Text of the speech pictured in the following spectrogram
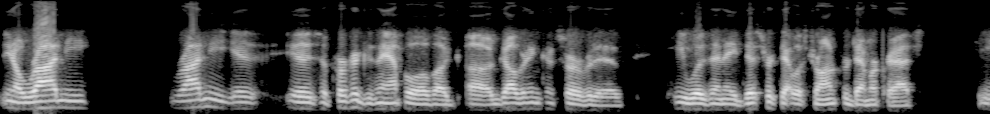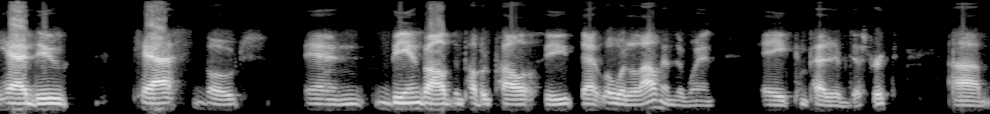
you know, Rodney Rodney is is a perfect example of a, a governing conservative. He was in a district that was drawn for Democrats. He had to cast votes and be involved in public policy that would allow him to win a competitive district. Um,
